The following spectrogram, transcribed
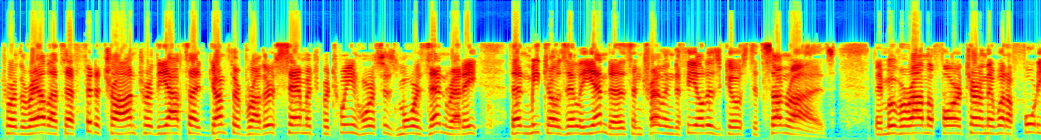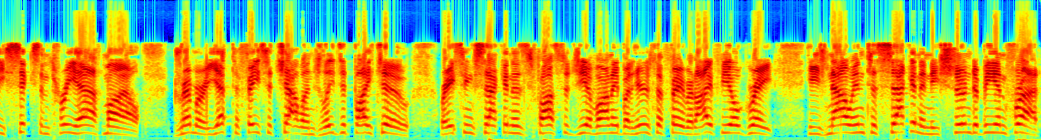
Toward the rail, that's Fitotron. Toward the outside, Gunther Brothers. Sandwiched between horses, more Zen ready. Then Mitos Eliendas, and trailing the field is Ghost at Sunrise. They move around the far turn. They win a 46 and three half mile. Drimmer yet to face a challenge, leads it by two. Racing second is Pasta Giovanni, but here's the favorite. I feel great. He's now into second, and he's soon to be in front.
